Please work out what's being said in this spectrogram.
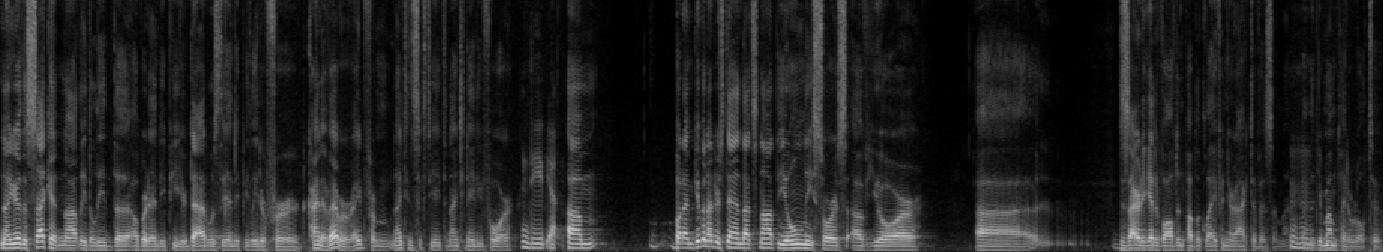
now, you're the second Notley to lead the Alberta NDP. Your dad was the NDP leader for kind of ever, right? From 1968 to 1984. Indeed, yeah. But I'm given to understand that's not the only source of your uh, desire to get involved in public life and your activism, and that your mom played a role too.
